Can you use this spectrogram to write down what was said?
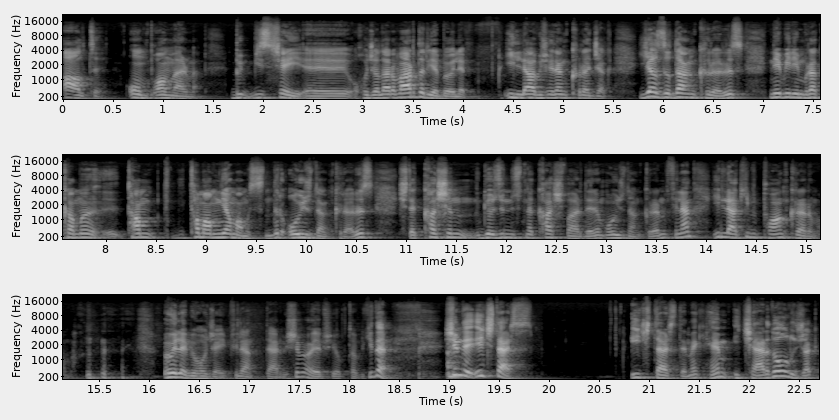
6, 10 puan vermem. Biz şey e, hocalar vardır ya böyle illa bir şeyden kıracak. Yazıdan kırarız. Ne bileyim rakamı e, tam tamamlayamamışsındır. O yüzden kırarız. İşte kaşın gözünün üstünde kaş var derim. O yüzden kırarım filan. İlla ki bir puan kırarım ama. Öyle bir hocayım filan dermişim. Öyle bir şey yok tabii ki de. Şimdi iç ders. İç ters demek hem içeride olacak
